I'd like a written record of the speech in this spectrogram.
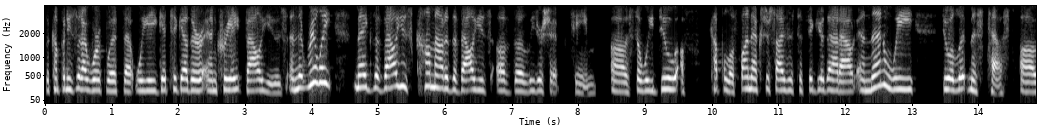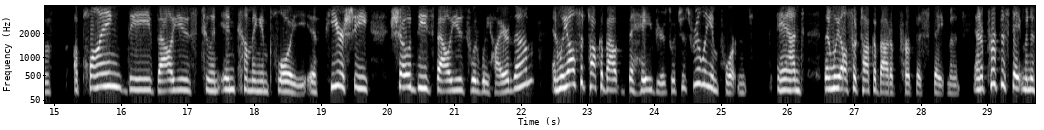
the companies that I work with, that we get together and create values and that really make the values come out of the values of the leadership team. Uh, so we do a couple of fun exercises to figure that out. And then we do a litmus test of applying the values to an incoming employee. If he or she showed these values, would we hire them? And we also talk about behaviors, which is really important. And then we also talk about a purpose statement. And a purpose statement is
